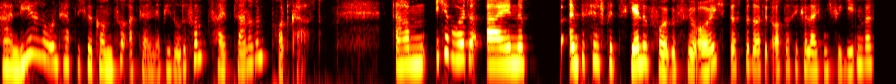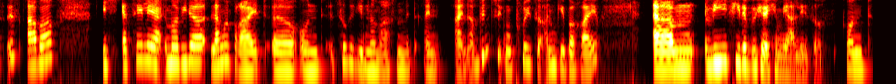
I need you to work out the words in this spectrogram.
Hallo und herzlich willkommen zur aktuellen Episode vom Zeitplanerin Podcast. Ähm, ich habe heute eine ein bisschen spezielle Folge für euch. Das bedeutet auch, dass sie vielleicht nicht für jeden was ist, aber ich erzähle ja immer wieder lang und breit äh, und zugegebenermaßen mit ein, einer winzigen Prüse Angeberei, ähm, wie viele Bücher ich im Jahr lese. Und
